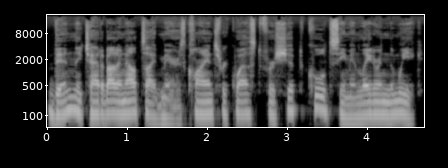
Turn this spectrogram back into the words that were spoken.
Then they chat about an outside mare's client's request for shipped cooled semen later in the week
